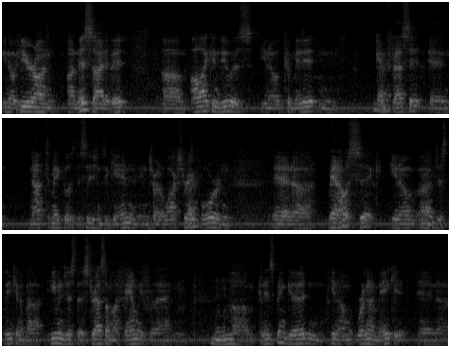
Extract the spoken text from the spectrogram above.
you know, here on on this side of it, um, all I can do is you know commit it and right. confess it and not to make those decisions again and, and try to walk straight right. forward. And, and uh, man, I was sick, you know, uh, just thinking about even just the stress on my family for that. And, mm-hmm. um, and it's been good, and you know, we're gonna make it. And uh,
